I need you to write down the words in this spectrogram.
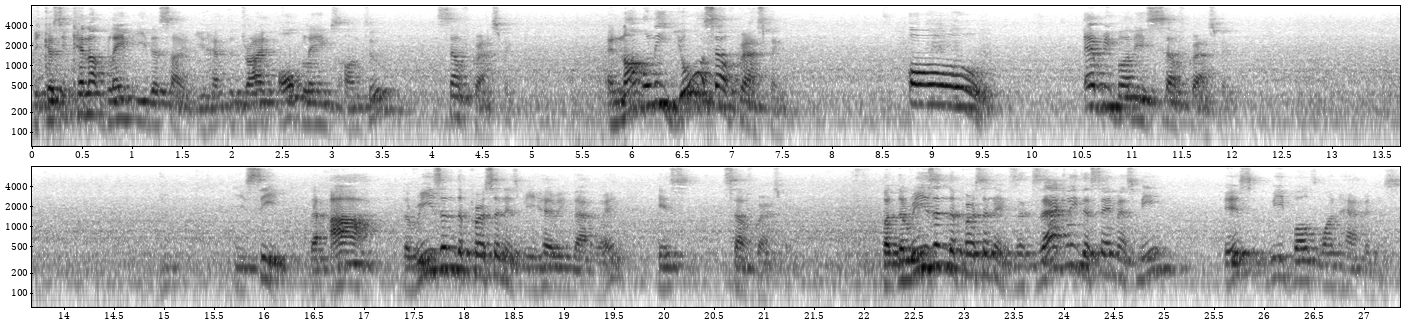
Because you cannot blame either side. You have to drive all blames onto self grasping. And not only your self grasping, oh, everybody's self grasping. You see that, ah, the reason the person is behaving that way is self grasping. But the reason the person is exactly the same as me is we both want happiness.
